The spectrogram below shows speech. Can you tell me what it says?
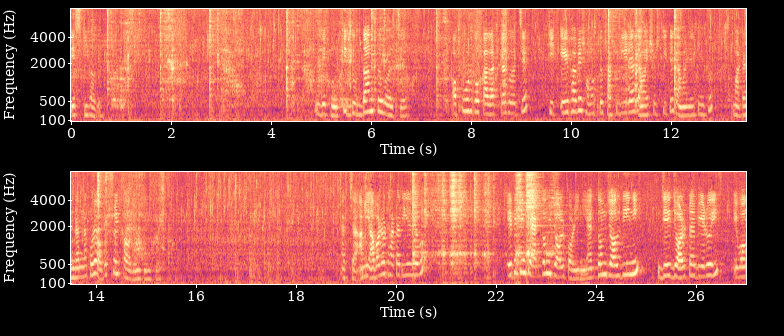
টেস্টি হবে। দেখুন কি দুর্দান্ত হয়েছে, অপূর্ব কালারটা হয়েছে। ঠিক এইভাবে সমস্ত শাশুড়িরা, জামাই ষষ্ঠীতে জামাইদের কিন্তু মাটন রান্না করে অবশ্যই খাওয়াবেন কিন্তু। আচ্ছা আমি আবারও ঢাকা দিয়ে দেব। এতে কিন্তু একদম জল পড়েনি, একদম জল দিইনি। যে জলটা বেরোই এবং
